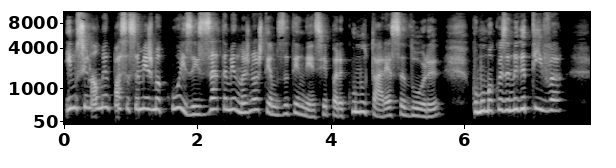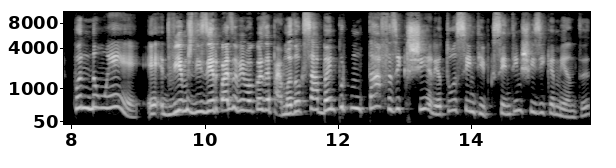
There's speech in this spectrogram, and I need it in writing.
Emocionalmente passa-se a mesma coisa, exatamente, mas nós temos a tendência para conotar essa dor como uma coisa negativa. Quando não é. É- Devíamos dizer quase a mesma coisa. Pá, é uma dor que sabe bem porque me está a fazer crescer. Eu estou a sentir, porque sentimos fisicamente,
